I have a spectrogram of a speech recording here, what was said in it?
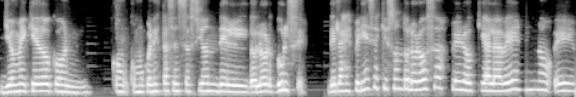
Yo me quedo con, como con esta sensación del dolor dulce, de las experiencias que son dolorosas, pero que a la vez no, eh,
